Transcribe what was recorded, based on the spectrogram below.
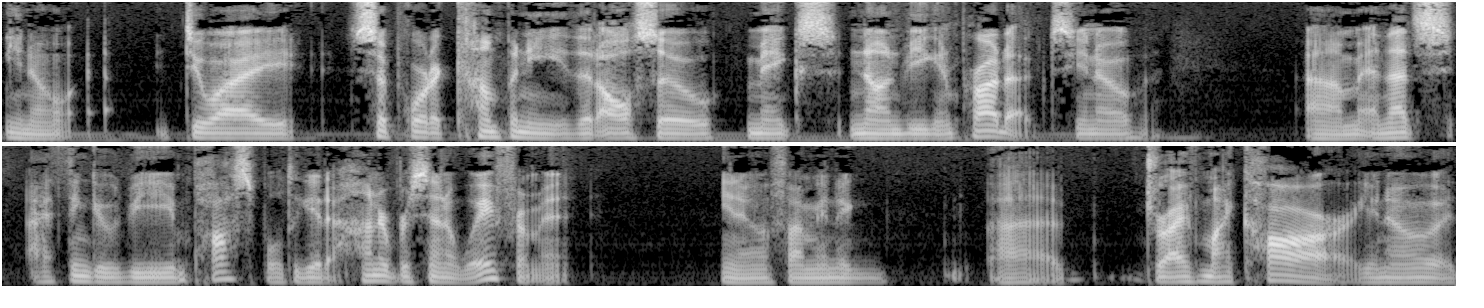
you know, do I support a company that also makes non-vegan products? You know, um, and that's I think it would be impossible to get hundred percent away from it. You know, if I'm going to uh, drive my car, you know,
